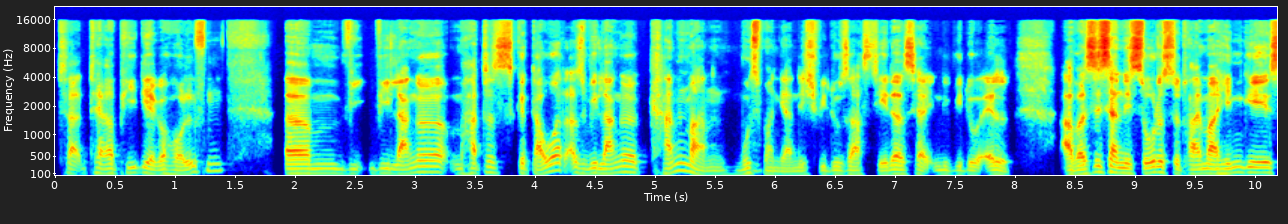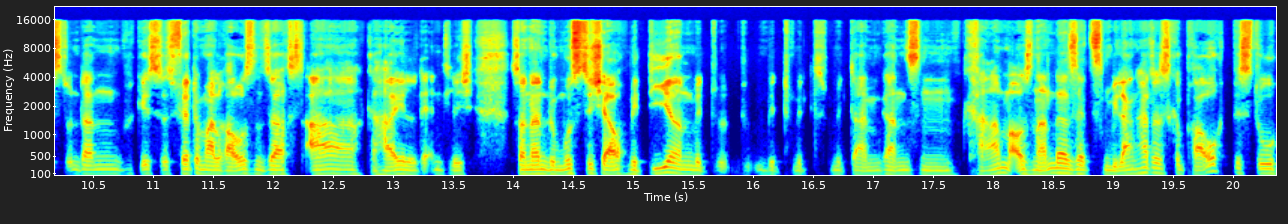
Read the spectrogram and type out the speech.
Therapie dir geholfen. Ähm, wie, wie lange hat es gedauert? Also wie lange kann man, muss man ja nicht, wie du sagst, jeder ist ja individuell. Aber es ist ja nicht so, dass du dreimal hingehst und dann gehst du das vierte Mal raus und sagst, ah, geheilt, endlich. Sondern du musst dich ja auch mit dir und mit, mit, mit, mit deinem ganzen Kram auseinandersetzen. Wie lange hat es gebraucht, bis du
